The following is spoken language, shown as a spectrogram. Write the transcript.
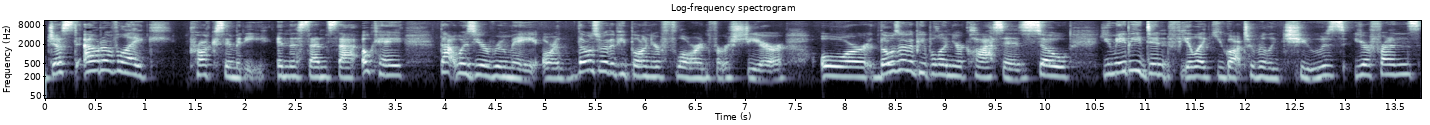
just out of like proximity in the sense that, okay, that was your roommate, or those were the people on your floor in first year, or those are the people in your classes. So you maybe didn't feel like you got to really choose your friends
